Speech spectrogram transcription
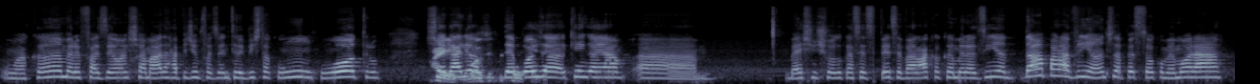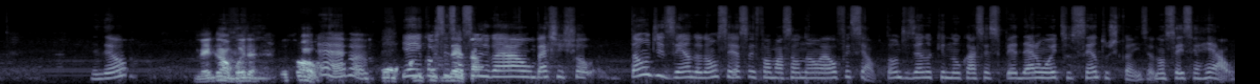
uma câmera, fazer uma chamada rapidinho, fazer uma entrevista com um, com outro. Chegar Aí, ali, depois da, quem ganhar a Best Show do KCSP, você vai lá com a câmerazinha, dá uma palavrinha antes da pessoa comemorar Entendeu? Legal, boa ideia. Pessoal. É, e aí, com a sensação de ganhar um best show? Estão dizendo, eu não sei, essa informação não é oficial. Estão dizendo que no KCSP deram 800 cães. Eu não sei se é real.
